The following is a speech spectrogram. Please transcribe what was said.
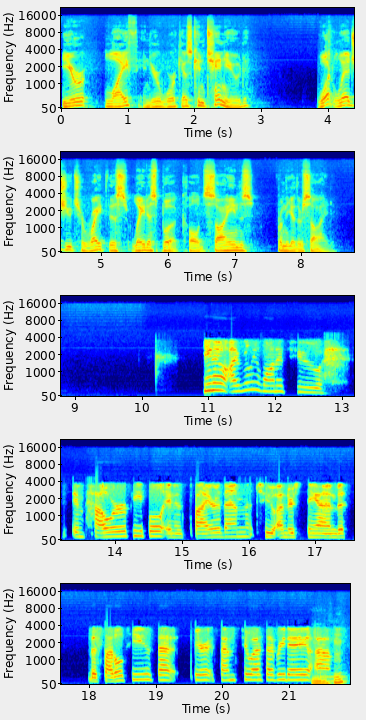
Your life and your work has continued what led you to write this latest book called Signs from the Other Side? You know, I really wanted to empower people and inspire them to understand the subtleties that spirit sends to us every day, mm-hmm. um,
